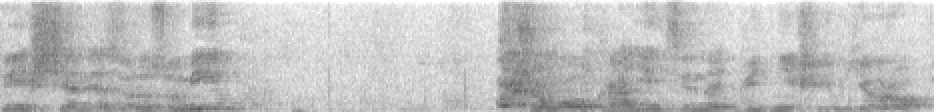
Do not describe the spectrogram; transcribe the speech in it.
Ти ще не зрозумів, чому українці найбідніші в Європі.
